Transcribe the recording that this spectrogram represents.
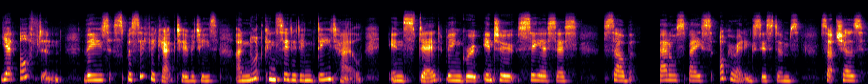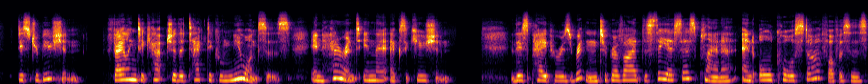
Yet often, these specific activities are not considered in detail, instead, being grouped into CSS sub battlespace operating systems such as distribution, failing to capture the tactical nuances inherent in their execution. This paper is written to provide the CSS planner and all Corps staff officers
